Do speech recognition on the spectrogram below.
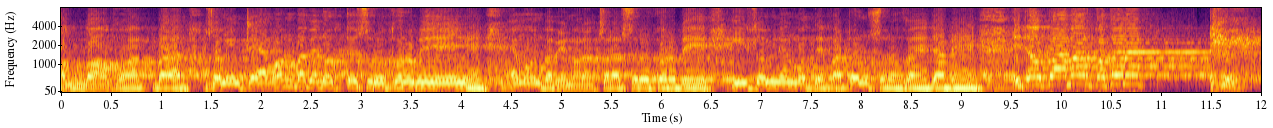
আল্লাহ আকবার, জমিনটা এমন ভাবে লড়তে শুরু করবে এমন ভাবে নড়াচড়া শুরু করবে। এই জমিনের মধ্যে ফাটল শুরু হয়ে যাবে। এটাও তো আমার কথা না।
